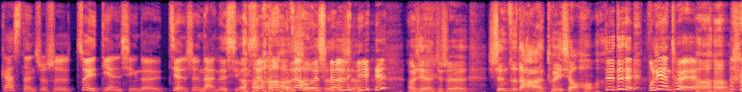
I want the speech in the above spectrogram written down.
Gaston 就是最典型的健身男的形象，在我是的是的这里。而且就是身子大腿小，对对对，不练腿。是，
